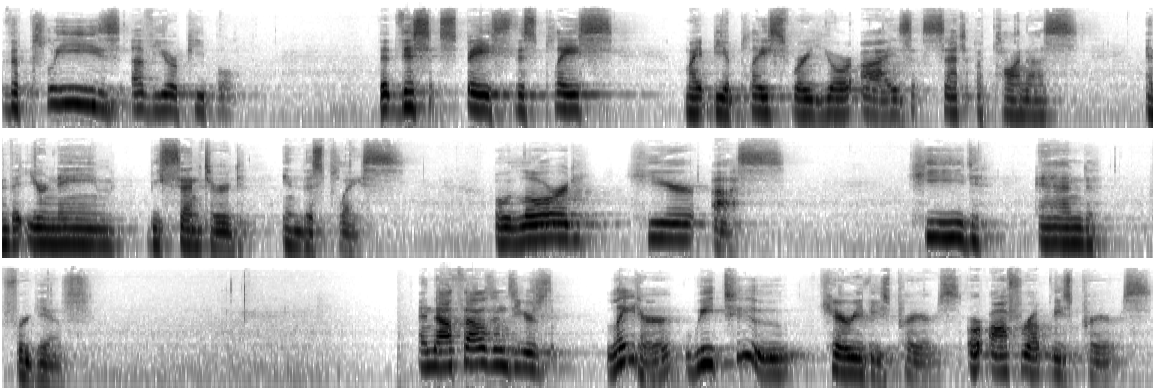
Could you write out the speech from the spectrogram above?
the pleas of your people. That this space, this place, might be a place where your eyes set upon us and that your name be centered in this place. O Lord, hear us. Heed and forgive. And now, thousands of years later, we too carry these prayers or offer up these prayers.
